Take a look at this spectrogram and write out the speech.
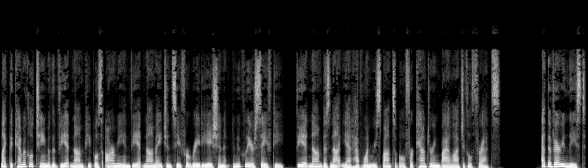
like the chemical team of the Vietnam People's Army and Vietnam Agency for Radiation and Nuclear Safety, Vietnam does not yet have one responsible for countering biological threats. At the very least,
